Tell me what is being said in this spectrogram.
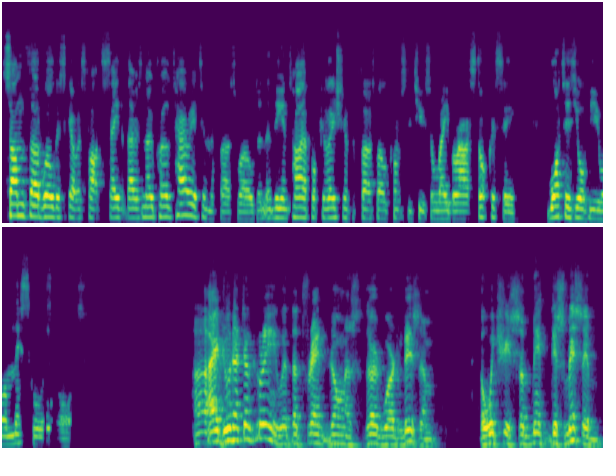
Some third worldists go as far to say that there is no proletariat in the first world and that the entire population of the first world constitutes a labor aristocracy. What is your view on this school of thought? Uh, I do not agree with the trend known as third worldism, uh, which is submit, dismissive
